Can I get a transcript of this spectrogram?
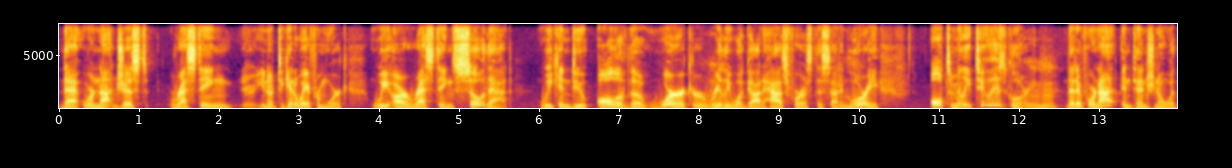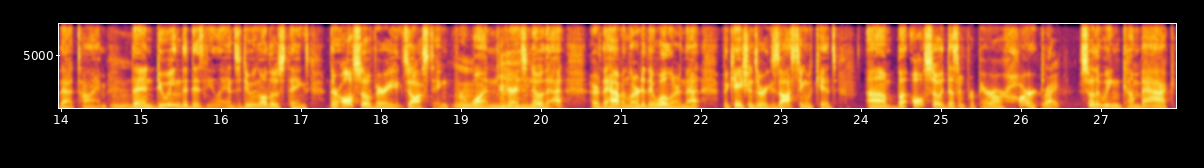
that we're not just resting, you know, to get away from work. We are resting so that we can do all of the work or really mm-hmm. what God has for us this side of mm-hmm. glory ultimately to his glory. Mm-hmm. That if we're not intentional with that time, mm-hmm. then doing the Disneylands, doing all those things, they're also very exhausting. For mm-hmm. one, parents mm-hmm. know that, or if they haven't learned it, they will learn that. Vacations are exhausting with kids, um, but also it doesn't prepare our heart right. so that we can come back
